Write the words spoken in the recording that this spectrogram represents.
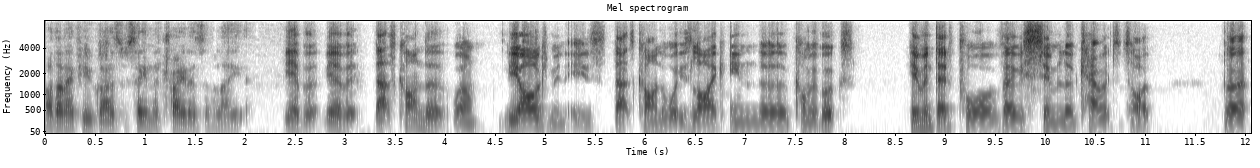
I don't know if you guys have seen the trailers of late. Yeah, but yeah, but that's kind of well. The argument is that's kind of what he's like in the comic books. Him and Deadpool are very similar character type, but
